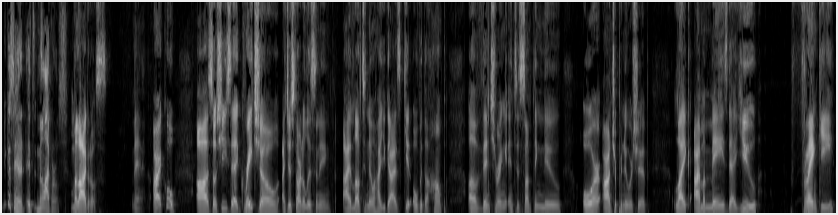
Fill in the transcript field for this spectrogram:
you can say it. It's Milagros. Milagros. Man. All right, cool. Uh, so she said, Great show. I just started listening. I love to know how you guys get over the hump of venturing into something new or entrepreneurship. Like, I'm amazed that you, Frankie,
